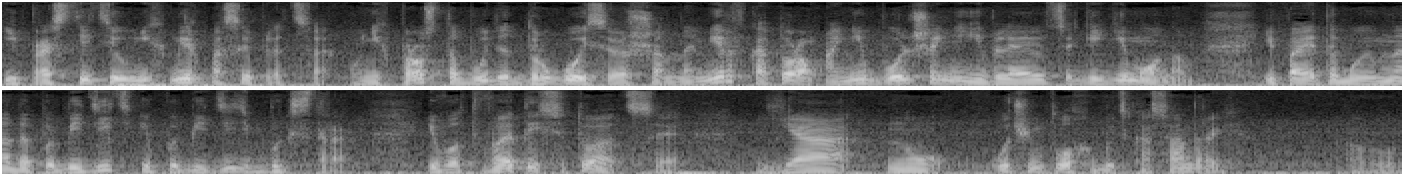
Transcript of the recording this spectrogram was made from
и, простите, у них мир посыплется. У них просто будет другой совершенно мир, в котором они больше не являются гегемоном. И поэтому им надо победить и победить быстро. И вот в этой ситуации я, ну, очень плохо быть Кассандрой. Вот.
